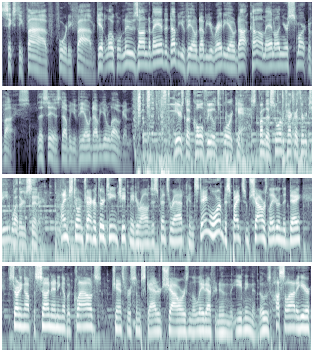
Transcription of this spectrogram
65 45. Get local news on demand at WVOWradio.com and on your smart device. This is WVOW Logan. Here's the Coalfields forecast from the Storm Tracker 13 Weather Center. I'm Storm Tracker 13 Chief Meteorologist Spencer Atkins. Staying warm despite some showers later in the day, starting off with sun, ending up with clouds. Chance for some scattered showers in the late afternoon and the evening. Then those hustle out of here.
